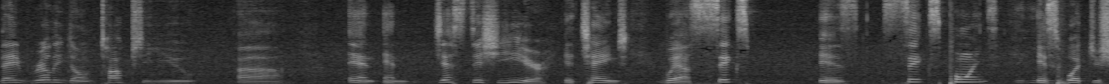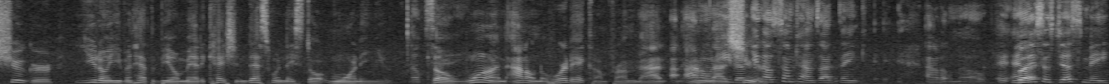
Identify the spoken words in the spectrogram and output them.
they really don't talk to you uh, and and just this year it changed where six is six points Mhm. is what your sugar you don't even have to be on medication that's when they start warning you so one i don't know where that come from i, I, I am don't not either. sure You know, sometimes I think, I don't know. And, and this is just me.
